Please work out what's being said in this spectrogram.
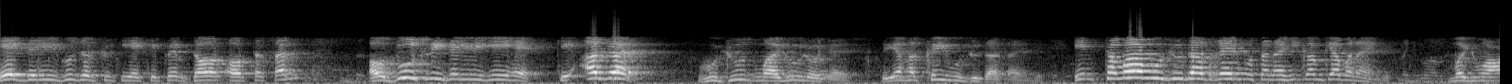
एक दलील गुजर चुकी है कि फिर दौर और तसल। और दूसरी दलील ये है कि अगर वजूद मालूल हो जाए तो यहाँ कई वजूदात आएँगे। इन तमाम वजूदात गैर मुतनाही का हम क्या बनाएँगे? मजमुआ?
